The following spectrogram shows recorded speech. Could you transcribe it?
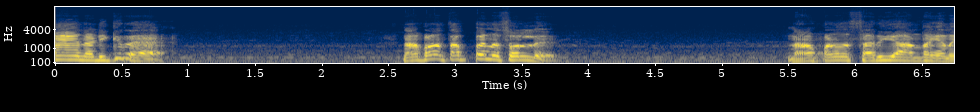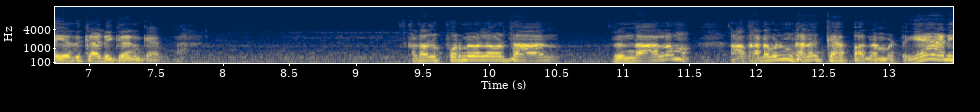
ஏன் நடிக்கிற நான் பண்ண தப்பு என்ன சொல்லு? நான் பண்ணது சரியா இருந்தா என்னை எதுக்கு அடிக்கிறேன்னு கேட்பார். கடவுள் பொறுமை உள்ளவர் தான். இருந்தாலும் கடவுளும் கணக்கு கேட்பார் நம்மகிட்ட. ஏன் அடி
